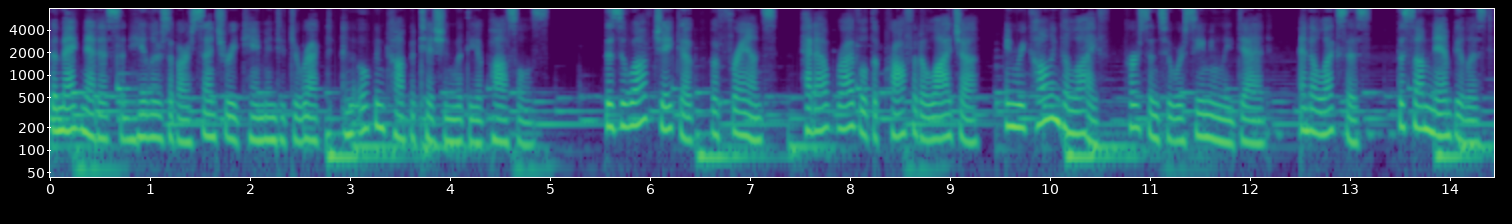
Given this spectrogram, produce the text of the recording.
The magnetists and healers of our century came into direct and open competition with the apostles. The Zouave Jacob of France had outrivaled the prophet Elijah in recalling to life persons who were seemingly dead, and Alexis, the somnambulist,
